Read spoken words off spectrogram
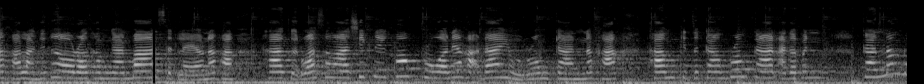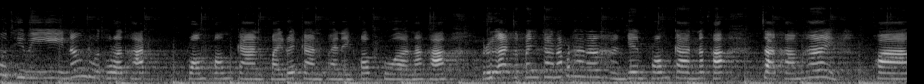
นะคะ หลังจากที่เราเราทำงานบ้านเสร็จแล้วนะคะ ถ้าเกิดว่าสมาชิกในครอบครัวเนี่ยค่ะได้อยู่ร่วมกันนะคะทำกิจกรรมร่วมกันอาจจะเป็นการนั่งดูทีวี นั่งดูโทรทัศน์ พร้อมๆกันไปด้วยกันภายในครอบครัวนะคะ หรืออาจจะเป็นการรับประทานอาหารเย็นพร้อมกันนะคะ จะทำให้ความ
